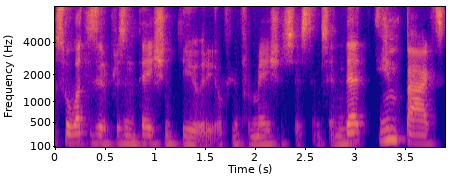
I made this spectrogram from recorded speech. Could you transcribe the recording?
So what is the representation theory of information systems? And that impacts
